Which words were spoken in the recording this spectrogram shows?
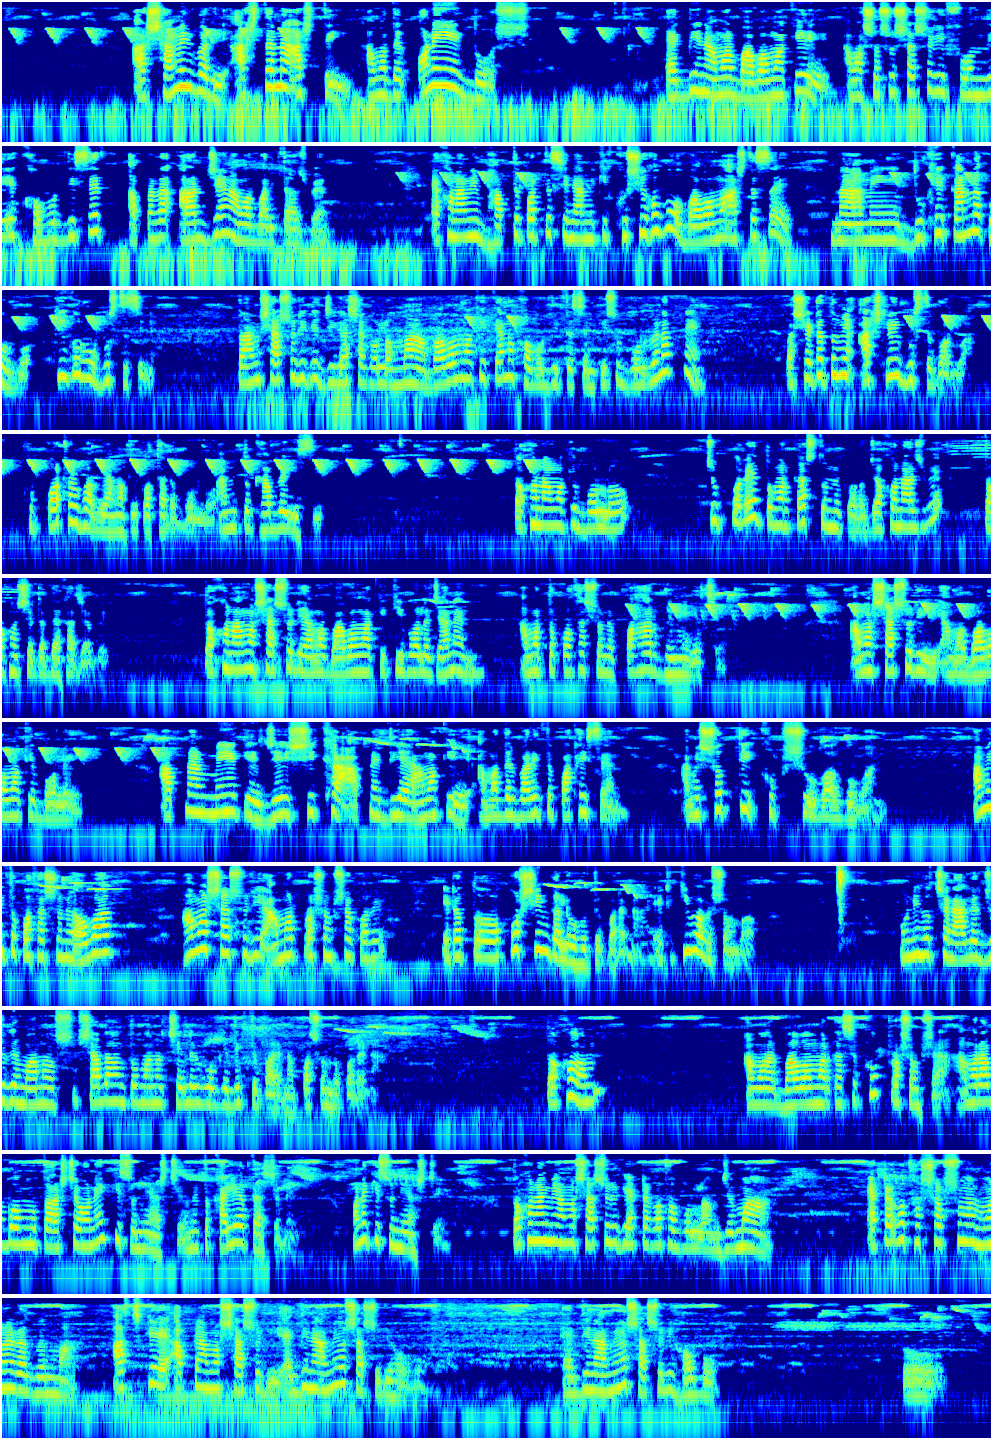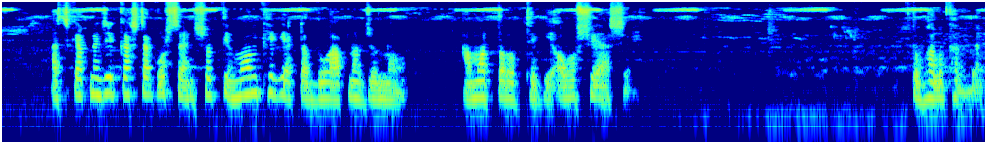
আর স্বামীর বাড়ি আসতে না আসতেই আমাদের অনেক দোষ। একদিন আমার বাবা মাকে, আমার শ্বশুর শাশুড়ি ফোন দিয়ে খবর দিছে, আপনারা আর্জেন্ট আমার বাড়িতে আসবেন। এখন আমি ভাবতে পারতেছি না, আমি কি খুশি হব? বাবা মা আসতেছে, না আমি দুঃখে কান্না করব, কি করব বুঝতেছি না। তো আমি শাশুড়িকে জিজ্ঞাসা করলাম, মা, বাবা মাকে কেন খবর দিতেছেন? কিছু বলবেন আপনি? বা সেটা তুমি আসলেই বুঝতে পারবা। খুব কঠোরভাবে আমাকে কথাটা বলল। আমি তো ঘাবড়ে গেছি। তখন আমাকে বলল চুপ করে তোমার কাজ তুমি করো। যখন আসবে তখন সেটা দেখা যাবে। তখন আমার শাশুড়ি আমার বাবা মাকে কি বলে জানেন? আমার তো কথা শুনে পাহাড় ভেঙে গেছে। আমার শাশুড়ি আমার বাবা মাকে বলে, আপনার মেয়েকে যে শিক্ষা আপনি দিয়ে আমাকে, আমাদের বাড়িতে পাঠাইছেন, আমি সত্যি খুব সৌভাগ্যবান। আমি তো কথা শুনে অবাক। আমার শাশুড়ি আমার প্রশংসা করে এটা তো কোশ্চিনকালেও হতে পারে না। এটা কীভাবে সম্ভব? উনি হচ্ছেন আগের যুগের মানুষ, সাধারণত মানুষ ছেলের বউকে দেখতে পারে না, পছন্দ করে না। তখন আমার বাবা মার কাছে খুব প্রশংসা। আমার আব্বু আম্মু তো আসছে, অনেক কিছু নিয়ে আসছে। উনি তো খালি হাতে আসে নাই, অনেক কিছু নিয়ে আসছে। তখন আমি আমার শাশুড়িকে একটা কথা বললাম যে, মা, একটা কথা সবসময় মনে রাখবেন, মা। আজকে আপনি আমার শাশুড়ি, একদিন আমিও শাশুড়ি হব। একদিন আমিও শাশুড়ি হব। তো আজকে আপনি যে কাজটা করছেন, সত্যি মন থেকে একটা দোয়া আপনার জন্য আমার তরফ থেকে অবশ্যই আসে। তো ভালো থাকবেন।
